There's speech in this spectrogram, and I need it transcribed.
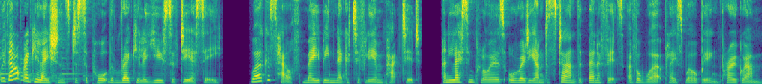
Without regulations to support the regular use of DSE, workers' health may be negatively impacted unless employers already understand the benefits of a workplace wellbeing programme.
